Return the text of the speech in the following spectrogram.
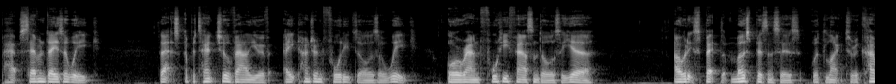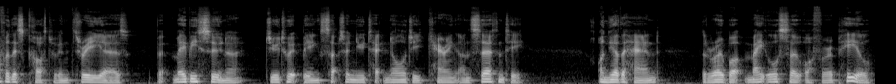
perhaps 7 days a week, that's a potential value of $840 a week, or around $40,000 a year. I would expect that most businesses would like to recover this cost within three years, but maybe sooner due to it being such a new technology carrying uncertainty. On the other hand, the robot may also offer appeal,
